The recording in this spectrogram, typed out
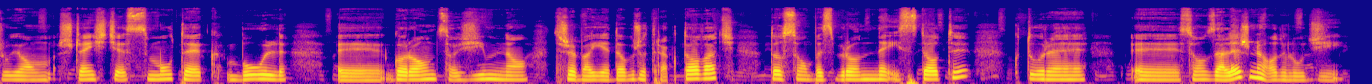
Czują szczęście, smutek, ból, y, gorąco, zimno. Trzeba je dobrze traktować. To są bezbronne istoty, które y, są zależne od ludzi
